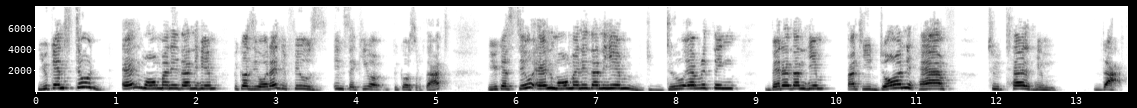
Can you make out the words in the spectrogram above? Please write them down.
You can still earn more money than him because he already feels insecure because of that. You can still earn more money than him, do everything better than him, but you don't have to tell him that.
